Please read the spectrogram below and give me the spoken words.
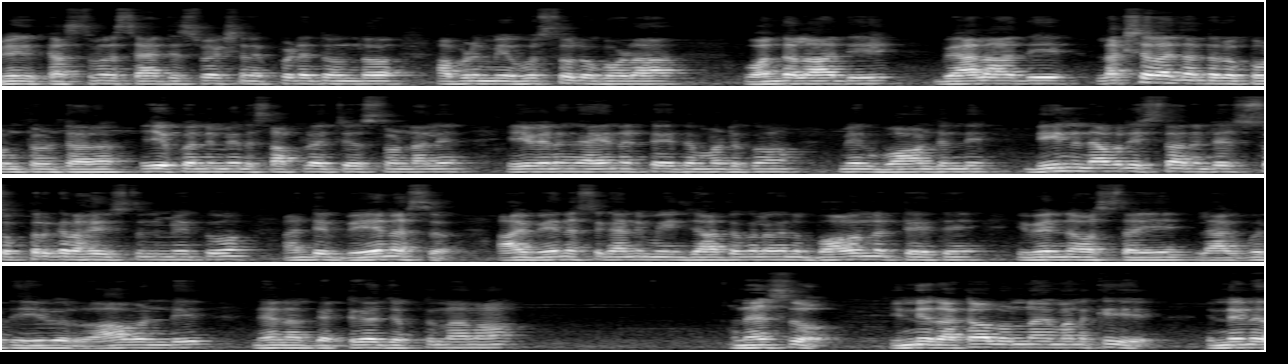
మీకు కస్టమర్ సాటిస్ఫాక్షన్ ఎప్పుడైతే ఉందో అప్పుడు మీ వస్తువులు కూడా వందలాది వేలాది లక్షలాది అందరూ కొంటుంటారు. ఇవి కొన్ని మీరు సప్లై చేస్తుండాలి. ఏ విధంగా అయినట్టయితే మటుకు మీకు బాగుంటుంది. దీన్ని ఎవరు ఇస్తారంటే శుక్రగ్రహం ఇస్తుంది మీకు. అంటే వేనస్. ఆ వేనస్ కానీ మీ జాతకంలో కానీ బాగున్నట్టయితే ఇవన్నీ వస్తాయి. లేకపోతే ఇవి రావండి. నేను గట్టిగా చెప్తున్నాను. నెక్స్ట్ ఇన్ని రకాలు ఉన్నాయి మనకి. ఎందుకంటే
